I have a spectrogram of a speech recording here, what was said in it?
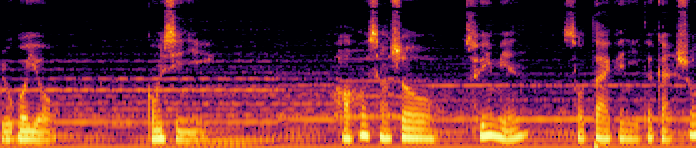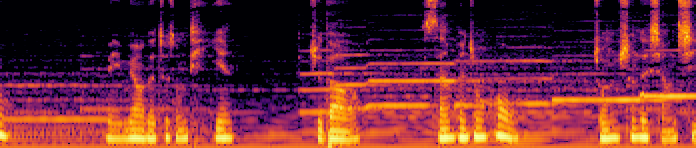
如果有，恭喜你，好好享受催眠所带给你的感受，美妙的这种体验。直到三分钟后，钟声的响起。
